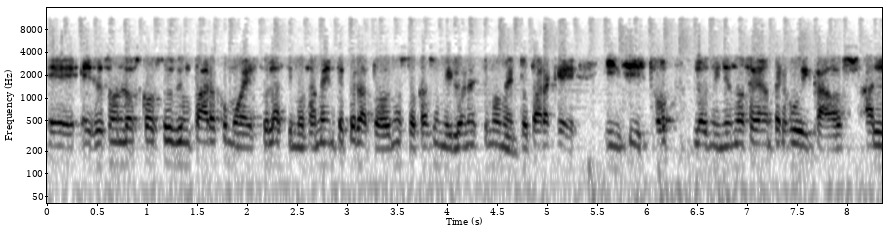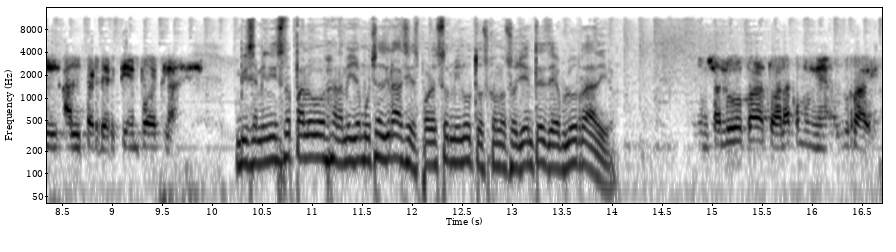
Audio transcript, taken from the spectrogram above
Eh, esos son los costos de un paro como esto, lastimosamente, pero a todos nos toca asumirlo en este momento para que, insisto, los niños no se vean perjudicados al, al perder tiempo de clases. Viceministro Pablo Jaramillo, muchas gracias por estos minutos con los oyentes de Blue Radio. Un saludo para toda la comunidad de Blue Radio.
